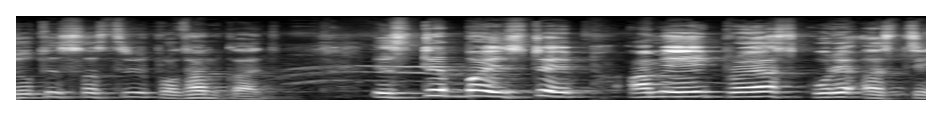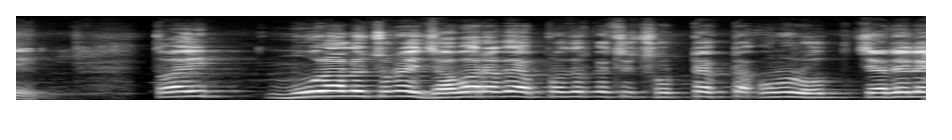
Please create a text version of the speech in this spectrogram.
জ্যোতিষশাস্ত্রের প্রধান কাজ। স্টেপ বাই স্টেপ আমি এই প্রয়াস করে আসছি। তাই মূল আলোচনায় যাওয়ার আগে আপনাদের কাছে ছোট্ট একটা অনুরোধ, চ্যানেলে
